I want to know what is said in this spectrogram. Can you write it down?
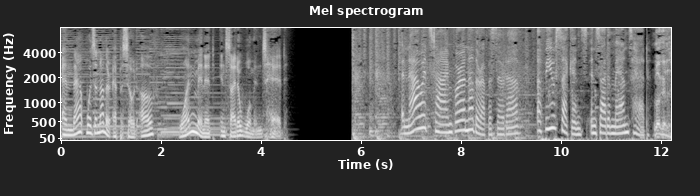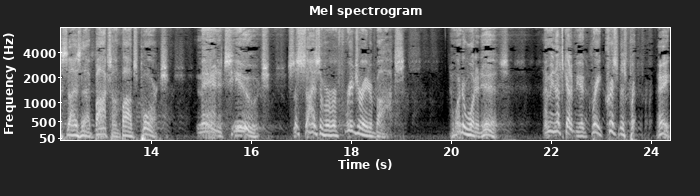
And that was another episode of One Minute Inside a Woman's Head. And now it's time for another episode of A Few Seconds Inside a Man's Head. Look at the size of that box on Bob's porch. Man, it's huge. It's the size of a refrigerator box. I wonder what it is. I mean, that's got to be a great Christmas pre- Hey,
